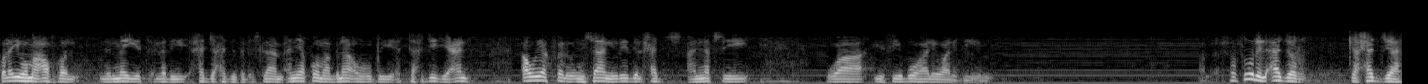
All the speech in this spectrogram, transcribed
قل أيهما أفضل للميت الذي حج حجة الإسلام أن يقوم أبناؤه بالتحجيج عنه أو يكفل إنسان يريد الحج عن نفسه ويثيبوها لوالديهم حصول الأجر كحجة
